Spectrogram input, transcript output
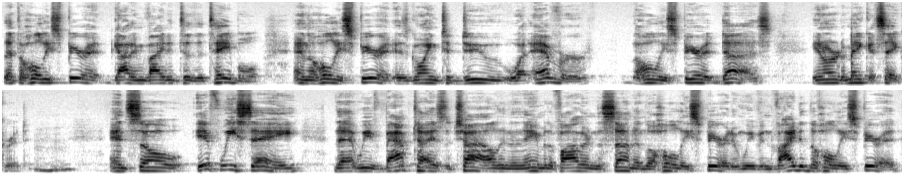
that the Holy Spirit got invited to the table, and the Holy Spirit is going to do whatever the Holy Spirit does in order to make it sacred. Mm-hmm. And so, if we say that we've baptized the child in the name of the Father and the Son and the Holy Spirit, and we've invited the Holy Spirit,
